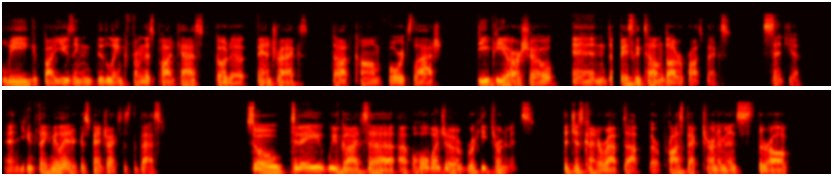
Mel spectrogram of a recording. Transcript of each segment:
league by using the link from this podcast. Go to fantrax.com forward slash DPR show and basically tell them Dobber Prospects sent you. And you can thank me later because Fantrax is the best. So today we've got uh, a whole bunch of rookie tournaments that just kind of wrapped up. Or prospect tournaments. They're all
